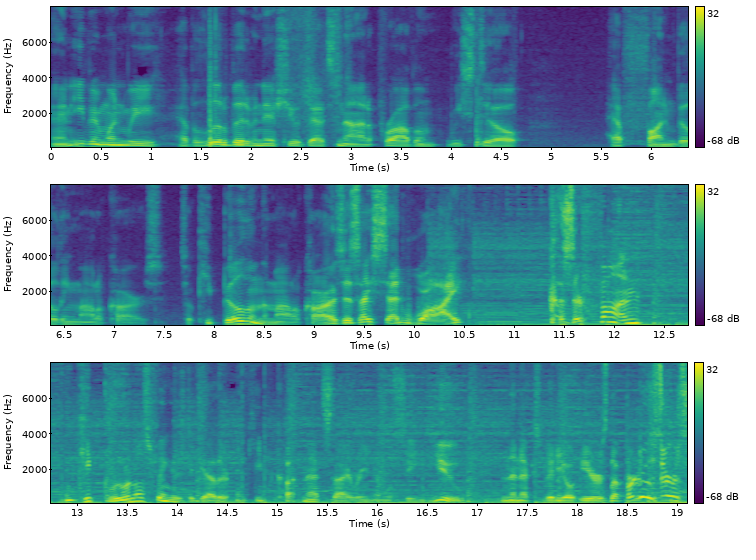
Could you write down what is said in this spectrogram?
And even when we have a little bit of an issue, that's not a problem. We still have fun building model cars. So keep building the model cars. As I said, why? Because they're fun. And keep gluing those fingers together and keep cutting that styrene. And we'll see you in the next video. Here's the producers.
